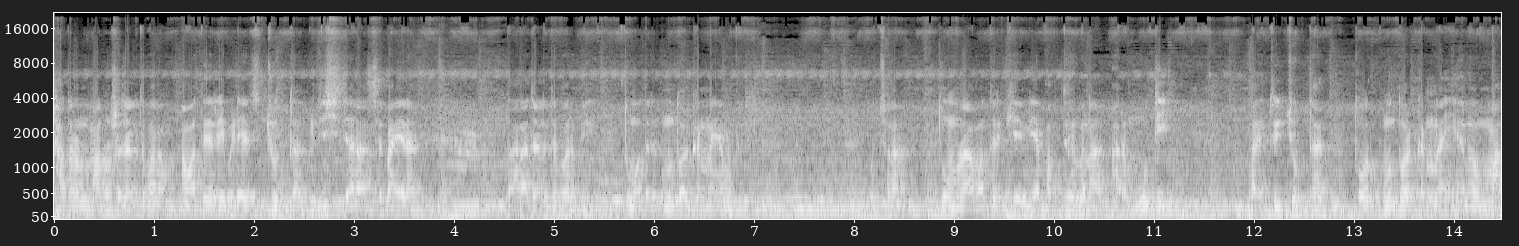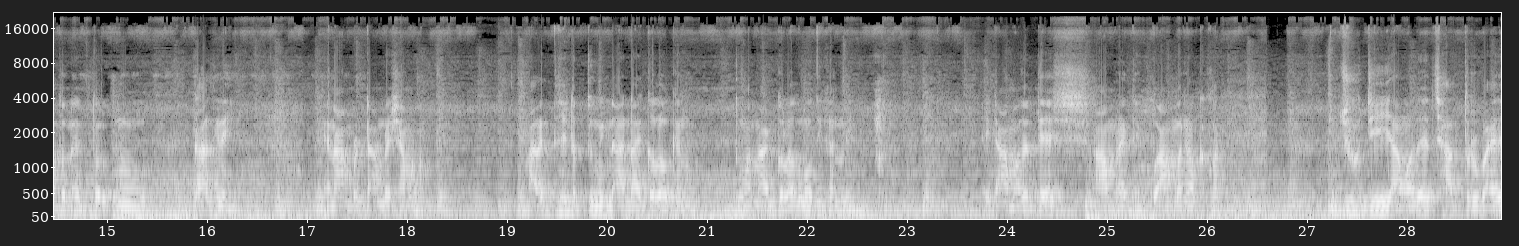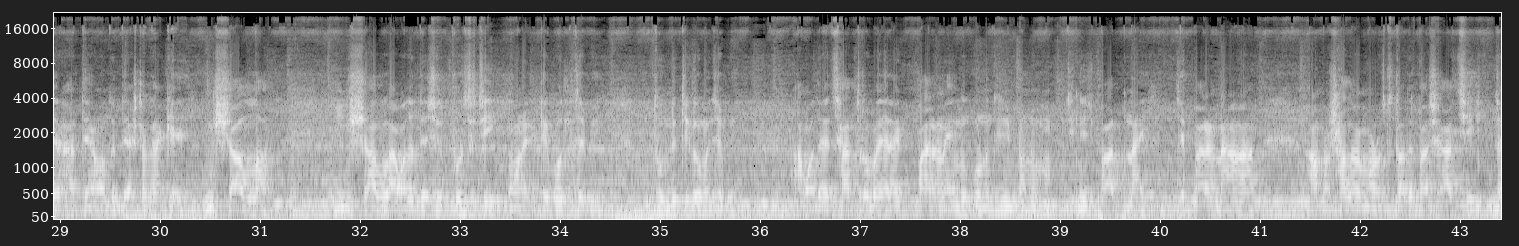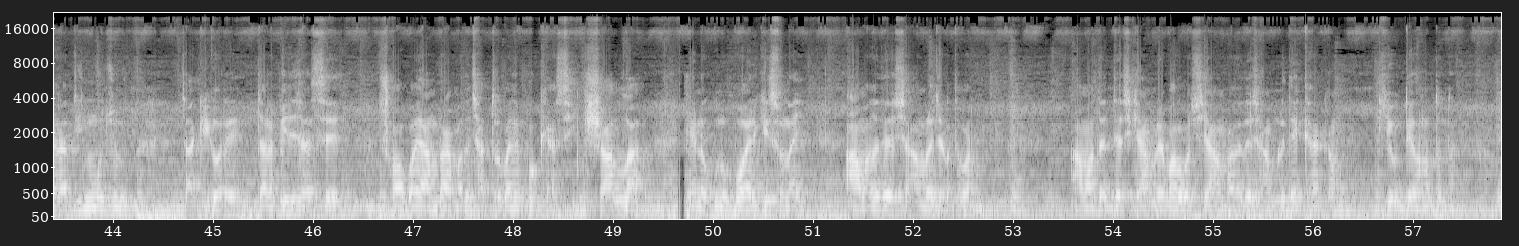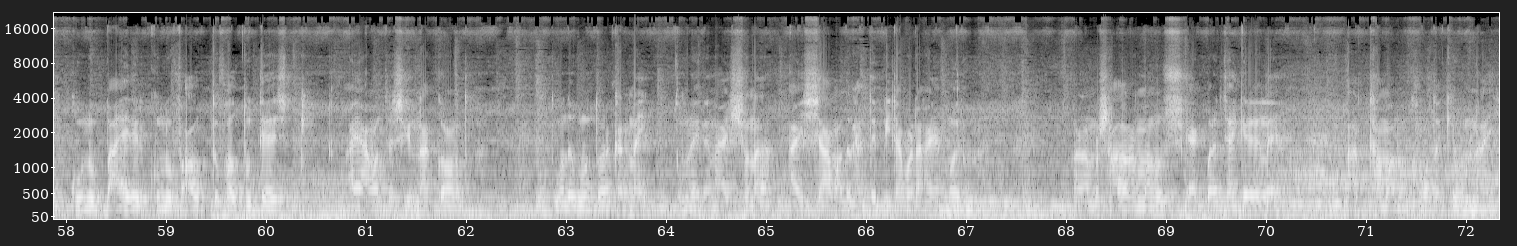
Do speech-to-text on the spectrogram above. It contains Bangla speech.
সাধারণ মানুষরা চালাতে পারব। আমাদের রেমিডেন্স যোদ্ধা, বিদেশি যারা আছে বাইরা তারা চালাতে পারবে। তোমাদের কোনো দরকার নাই আমাদের। বুঝছ না? তোমরা আমাদেরকে নিয়ে ভাবতে হবে না। আর মুদি, ভাই, তুই চুপ থাক। তোর কোনো দরকার নাই। এন মাদনের তোর কোনো কাজই নেই। এন, আমরাটা আমরা সামালাম। আরেক দেশ এটা তুমি না নাক গলাও কেন? তোমার নাক গলা কোনো অধিকার নেই। এটা আমাদের দেশ, আমরাই দেখব। আমরা রক্ষা করা যদি আমাদের ছাত্র ভাইদের হাতে আমাদের দেশটা থাকে, ইনশাআল্লাহ ইনশাআল্লাহ আমাদের দেশের পরিস্থিতি অনেকটাই বদলে যাবে, দুর্নীতি কমে যাবে। আমাদের ছাত্র ভাইয়েরা পারে না এমন কোনো জিনিস জিনিস বাদ নাই, যে পারে না আর। আমরা সাধারণ মানুষ তো তাদের পাশে আছি, যারা দিনমজুর, চাকরি করে, যারা বিদেশ আছে, সবাই আমরা আমাদের ছাত্র ভাইদের পক্ষে আছি, ইনশাআল্লাহ। কেন কোনো ভয়ের কিছু নাই, আমাদের দেশ আমরা চালাতে পারব। আমাদের দেশকে আমরা ভালোবাসি, আমাদের দেশ আমরা দেখে রাখাম কেউ দেহ হতো না? কোনো বাইরের, কোনো ফালতু ফালতু দেশ আয় আমাদের দেশকে নাক গলানো না। তোমাদের কোনো দরকার নাই, তোমরা এখানে আইসো না, আইসা আমাদের হাতে পিঠা পাটা খাইয়া মরো না। কারণ আমরা সাধারণ মানুষ, একবার জায়গায় গেলে আর থামানোর ক্ষমতা কেউ নাই।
